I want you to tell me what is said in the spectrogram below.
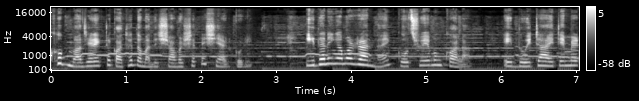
খুব মজার একটা কথা তোমাদের সবার সাথে শেয়ার করি। ইদানিং আমার রান্নায় কচু এবং কলা, এই দুইটা আইটেমের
